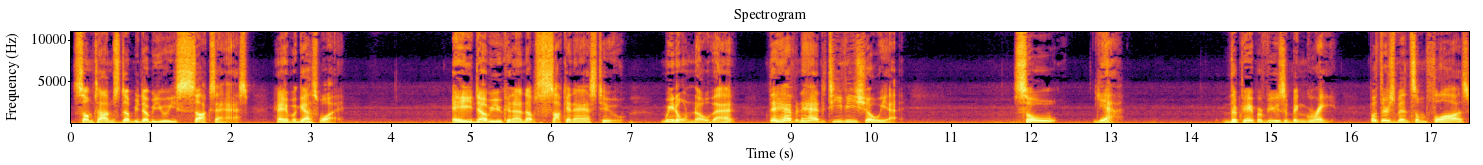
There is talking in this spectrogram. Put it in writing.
sometimes WWE sucks ass. Hey, but guess what? AEW can end up sucking ass too. We don't know that. They haven't had a TV show yet. So, yeah. Their pay per views have been great, but there's been some flaws.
